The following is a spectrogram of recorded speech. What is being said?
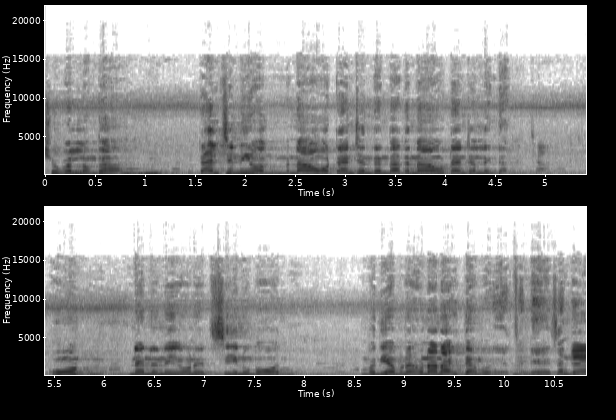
ਸ਼ੁਗਰ ਲਾਉਂਦਾ। ਟੈਨਸ਼ਨ ਨਹੀਂ ਉਹ ਨਾ ਉਹ ਟੈਨਸ਼ਨ ਦਿੰਦਾ ਤੇ ਨਾ ਉਹ ਟੈਨਸ਼ਨ ਲੈਂਦਾ। ਅੱਛਾ। ਉਹ ਨਹੀਂ ਨਹੀਂ ਨਹੀਂ ਉਹਨੇ ਸੀ ਨੂੰ ਬਹੁਤ ਵਧੀਆ ਬਣਾ ਉਹਨਾਂ ਨਾਲ ਇਦਾਂ ਬੋਲਿਆ ਸੰਗੇ ਸੰਗੇ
